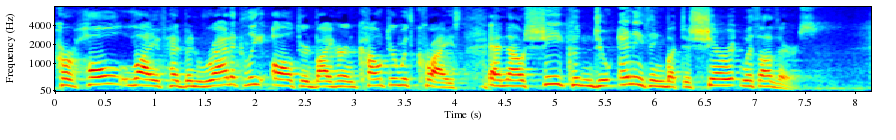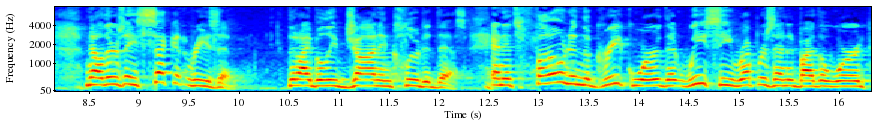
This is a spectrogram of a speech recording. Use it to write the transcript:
Her whole life had been radically altered by her encounter with Christ, and now she couldn't do anything but to share it with others. Now, there's a second reason that I believe John included this. And it's found in the Greek word that we see represented by the word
